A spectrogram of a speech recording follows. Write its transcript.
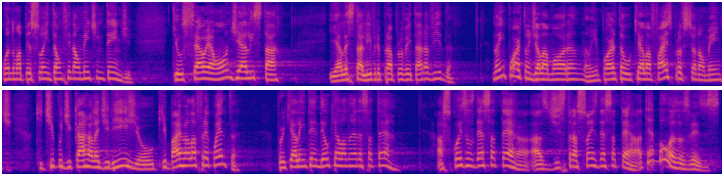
Quando uma pessoa então finalmente entende que o céu é onde ela está e ela está livre para aproveitar a vida. Não importa onde ela mora, não importa o que ela faz profissionalmente, que tipo de carro ela dirige ou que bairro ela frequenta, porque ela entendeu que ela não é dessa terra. As coisas dessa terra, as distrações dessa terra, até boas às vezes,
